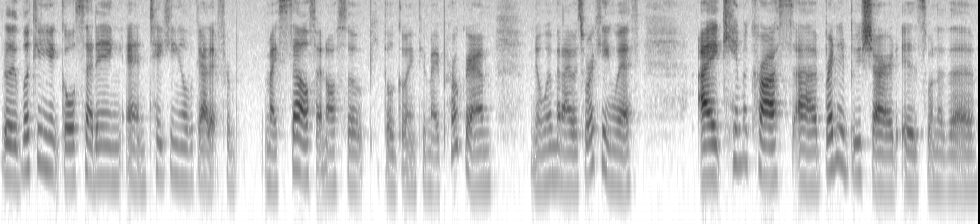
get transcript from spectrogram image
really looking at goal setting and taking a look at it for myself and also people going through my program, you know, women I was working with, I came across uh, Brendon Burchard is one of the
